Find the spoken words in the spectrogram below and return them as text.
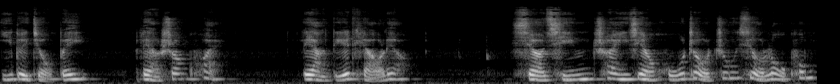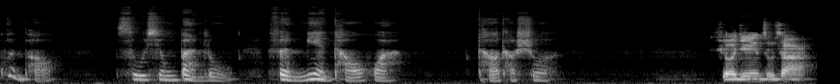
一对酒杯，两双筷，两碟调料。小琴穿一件狐皱中袖镂空困袍，酥胸半露，粉面桃花。淘淘说小琴做啥？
